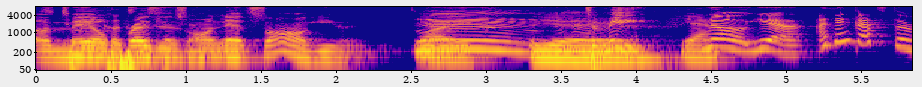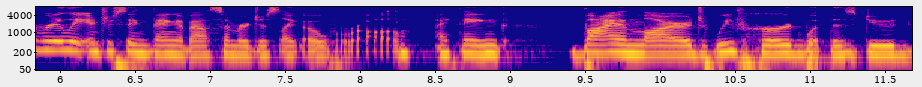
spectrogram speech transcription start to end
a It's many male cooks in the presence kitchen. on that song, even like mm. Yeah. to me. Yeah. No, yeah. I think that's the really interesting thing about Summer, just like overall. I think by and large, we've heard what this dude,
